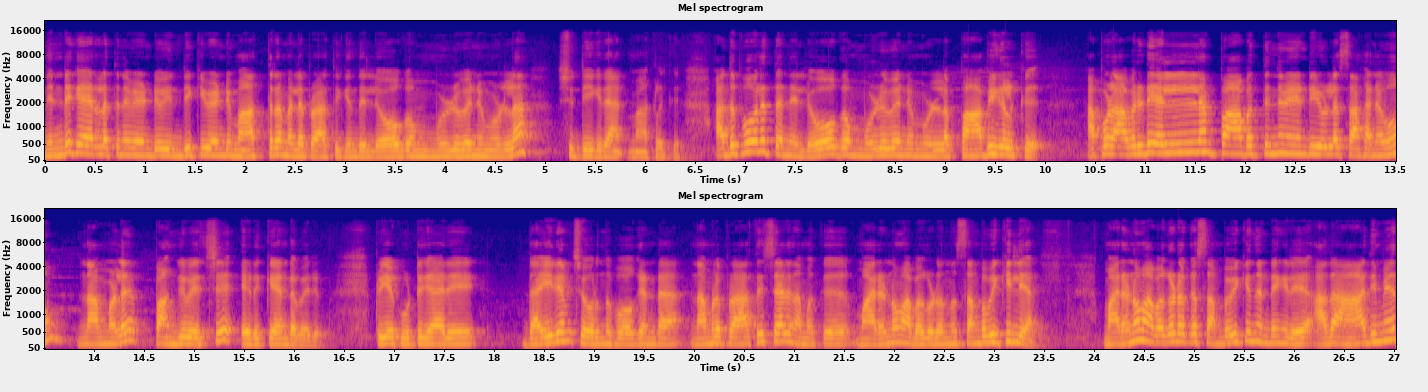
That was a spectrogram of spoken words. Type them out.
നിന്റെ കേരളത്തിന് വേണ്ടിയോ ഇന്ത്യയ്ക്ക് വേണ്ടി മാത്രമല്ല പ്രാർത്ഥിക്കുന്നത്. ലോകം മുഴുവനുമുള്ള ശുദ്ധീകരാത്മാക്കൾക്ക്. അതുപോലെ തന്നെ ലോകം മുഴുവനുമുള്ള പാപികൾക്ക്. അപ്പോൾ അവരുടെ എല്ലാം പാപത്തിന് വേണ്ടിയുള്ള സഹനവും നമ്മൾ പങ്കുവെച്ച് എടുക്കേണ്ട വരും. പ്രിയ കൂട്ടുകാരെ ധൈര്യം ചോർന്നു പോകണ്ട. നമ്മൾ പ്രാർത്ഥിച്ചാൽ നമുക്ക് മരണവും അപകടമൊന്നും സംഭവിക്കില്ല. മരണവും അപകടമൊക്കെ സംഭവിക്കുന്നുണ്ടെങ്കിൽ അത് ആദ്യമേ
